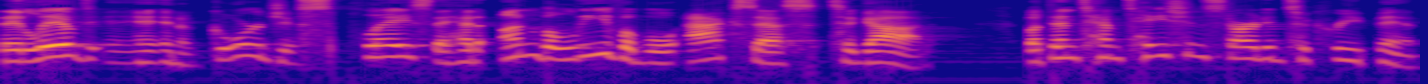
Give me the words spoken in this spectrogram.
They lived in a gorgeous place. They had unbelievable access to God. But then temptation started to creep in,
